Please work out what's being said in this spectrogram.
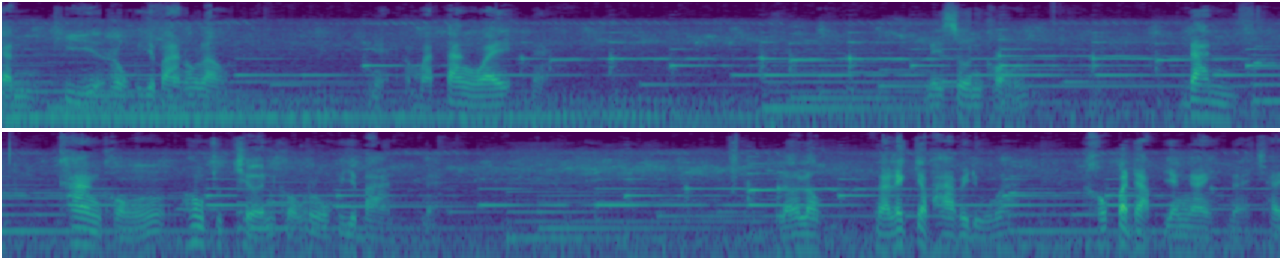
กันที่โรงพยาบาลของเราเนี่ยเอามาตั้งไว้นะในโซนของด้านข้างของห้องฉุกเฉินของโรงพยาบาลนะแล้วเรานาเล็กจะพาไปดูว่า เขาประดับยังไงนะใช้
